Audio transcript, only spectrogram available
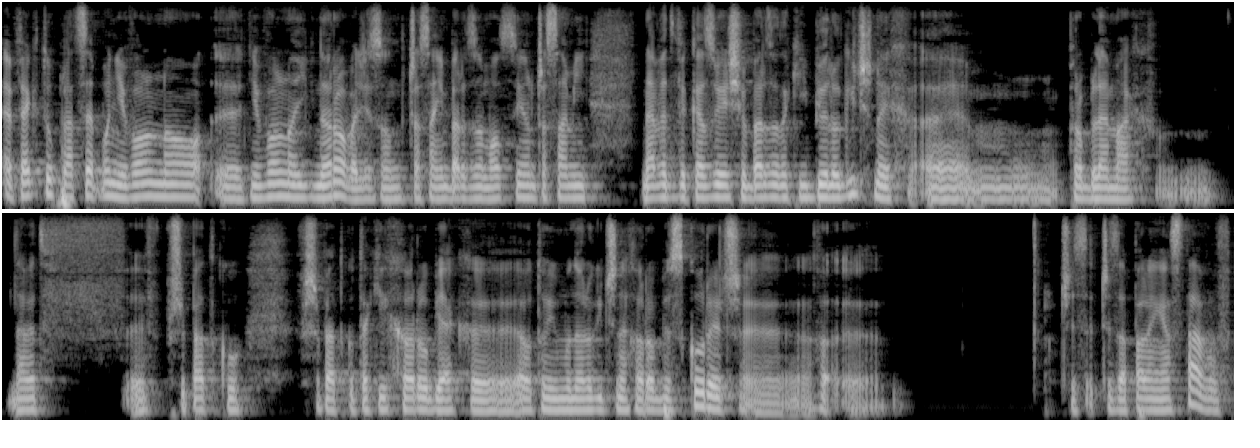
Efektu placebo nie wolno, y, nie wolno ignorować. Jest on czasami bardzo mocny i on czasami nawet wykazuje się w bardzo takich biologicznych problemach, nawet w, w, przypadku, w przypadku takich chorób jak y, autoimmunologiczne choroby skóry czy, y, czy, czy zapalenia stawów.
